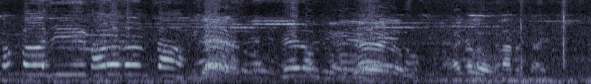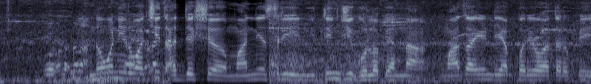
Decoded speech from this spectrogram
संभाजी महाराजांचा. नवनिर्वाचित अध्यक्ष मान्य श्री नितीनजी घोलप यांना माझा इंडिया परिवारातर्फे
